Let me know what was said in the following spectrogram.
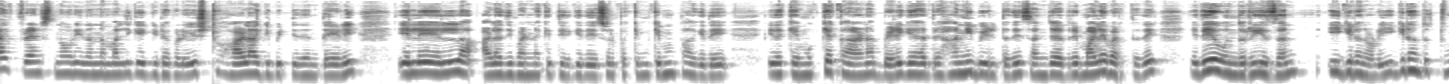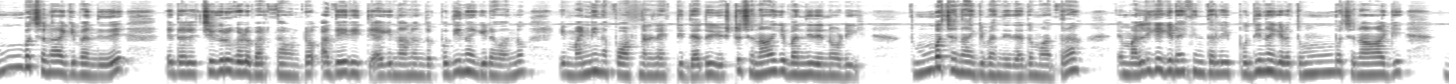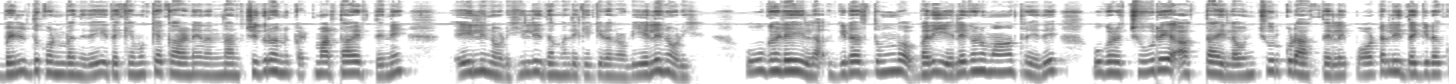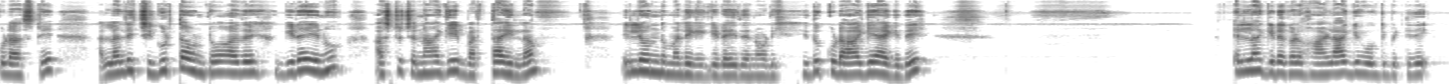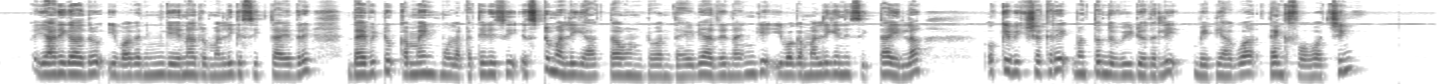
Hi friends ನೋಡಿ ನನ್ನ ಮಲ್ಲಿಗೆ ಗಿಡಗಳು ಎಷ್ಟು ಹಾಳಾಗಿ ಬಿಟ್ಟಿದೆ ಅಂತ ಹೇಳಿ ಎಲೆ ಎಲ್ಲ ಹಳದಿ ಬಣ್ಣಕ್ಕೆ ತಿರುಗಿದೆ, ಸ್ವಲ್ಪ ಕೆಂಪು ಕೆಂಪಾಗಿದೆ. ಇದಕ್ಕೆ ಮುಖ್ಯ ಕಾರಣ ಬೆಳಿಗ್ಗೆ ಆದರೆ ಹನಿ ಬೀಳ್ತದೆ, ಸಂಜೆ ಆದರೆ ಮಳೆ ಬರ್ತದೆ. ಇದೇ ಒಂದು ರೀಸನ್ ಈ ಗಿಡ ನೋಡಿ, ಈ ಗಿಡ ಅಂತೂ ತುಂಬ ಚೆನ್ನಾಗಿ ಬಂದಿದೆ. ಇದರಲ್ಲಿ ಚಿಗುರುಗಳು ಬರ್ತಾ ಉಂಟು. ಅದೇ ರೀತಿಯಾಗಿ ನಾನೊಂದು ಪುದೀನ ಗಿಡವನ್ನು ಈ ಮಣ್ಣಿನ ಪಾಟ್ನಲ್ಲಿ ನೆಟ್ಟಿದ್ದೆ. ಅದು ಎಷ್ಟು ಚೆನ್ನಾಗಿ ಬಂದಿದೆ ನೋಡಿ. ತುಂಬ ಚೆನ್ನಾಗಿ ಬಂದಿದೆ. ಅದು ಮಾತ್ರ. ಮಲ್ಲಿಗೆ ಗಿಡಕ್ಕಿಂತಲೇ ಪುದೀನ ಗಿಡ ತುಂಬ ಚೆನ್ನಾಗಿ ಬೆಳೆದುಕೊಂಡು ಬಂದಿದೆ. ಇದಕ್ಕೆ ಮುಖ್ಯ ಕಾರಣ ನನ್ನ ನಾನು ಚಿಗುರನ್ನು ಕಟ್ ಮಾಡ್ತಾ ಇರ್ತೇನೆ. ಇಲ್ಲಿ ನೋಡಿ, ಇಲ್ಲಿದ್ದ ಮಲ್ಲಿಗೆ ಗಿಡ ನೋಡಿ, ಎಲೆ ನೋಡಿ. ಹೂಗಳೇ ಇಲ್ಲ. ಗಿಡ ತುಂಬ, ಬರೀ ಎಲೆಗಳು ಮಾತ್ರ ಇದೆ. ಹೂಗಳು ಚೂರೇ ಆಗ್ತಾ ಇಲ್ಲ. ಒಂಚೂರು ಕೂಡ ಆಗ್ತಾ ಇಲ್ಲ. ಈ ಪಾಟಲ್ಲಿ ಇದ್ದ ಗಿಡ ಕೂಡ ಅಷ್ಟೇ. ಅಲ್ಲಲ್ಲಿ ಚಿಗುರ್ತಾ ಉಂಟು. ಆದರೆ ಗಿಡ ಏನು, ಅಷ್ಟು ಚೆನ್ನಾಗಿ ಬರ್ತಾ ಇಲ್ಲ. ಇಲ್ಲಿ ಒಂದು ಮಲ್ಲಿಗೆ ಗಿಡ ಇದೆ ನೋಡಿ. ಇದು ಕೂಡ ಹಾಗೇ ಆಗಿದೆ. ಎಲ್ಲ ಗಿಡಗಳು ಹಾಳಾಗಿ ಹೋಗಿಬಿಟ್ಟಿದೆ. ಯಾರಿಗಾದರೂ ಇವಾಗ ನಿಮಗೆ ಏನಾದರೂ ಮಲ್ಲಿಗೆ ಸಿಗ್ತಾ ಇದ್ದರೆ ದಯವಿಟ್ಟು ಕಮೆಂಟ್ ಮೂಲಕ ತಿಳಿಸಿ ಎಷ್ಟು ಮಲ್ಲಿಗೆ ಆಗ್ತಾ ಉಂಟು ಅಂತ ಹೇಳಿ. ಆದರೆ ನನಗೆ ಇವಾಗ ಮಲ್ಲಿಗೆನೇ ಸಿಗ್ತಾ ಇಲ್ಲ. ಓಕೆ, ವೀಕ್ಷಕರೇ, ಮತ್ತೊಂದು ವಿಡಿಯೋದಲ್ಲಿ ಭೇಟಿಯಾಗುವ. Thanks for watching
